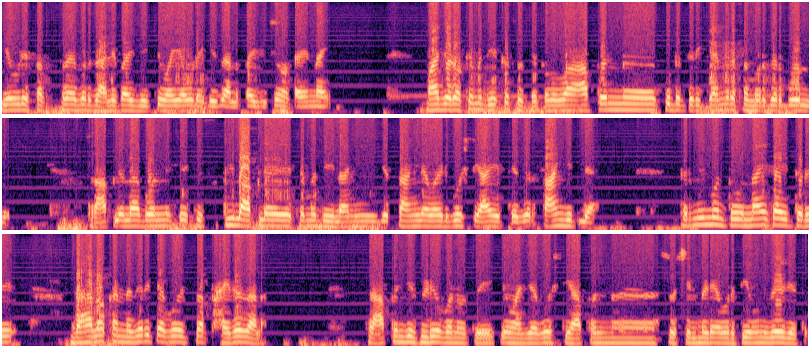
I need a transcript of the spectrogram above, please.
एवढे सबस्क्रायबर झाले पाहिजे किंवा एवढं हे झालं पाहिजे किंवा काही नाही. माझ्या डोक्यामध्ये एकच होतं की बाबा आपण कुठंतरी कुठेतरी कॅमेरा समोर जर बोललो तर आपल्याला बोलण्याची स्किल आपल्या याच्यामध्ये येईल आणि जे चांगल्या वाईट गोष्टी आहेत त्या जर सांगितल्या तर मी म्हणतो नाही काहीतरी दहा लोकांना जरी त्या गोष्टीचा फायदा झाला तर आपण जे व्हिडिओ बनवतोय किंवा ज्या गोष्टी आपण सोशल मीडियावरती येऊन वेळ देतो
